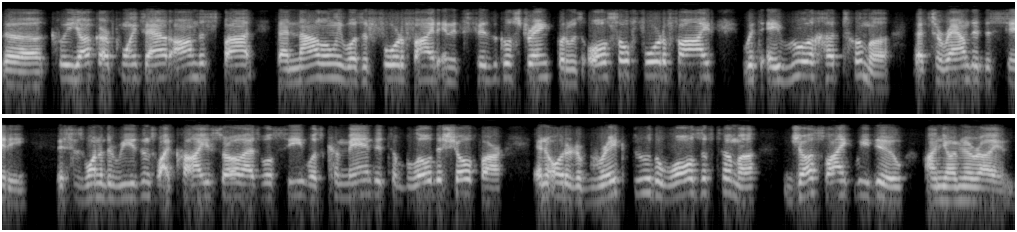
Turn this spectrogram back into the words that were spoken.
The Kli Yakar points out on the spot that not only was it fortified in its physical strength, but it was also fortified with a Ruach HaTumah that surrounded the city. This is one of the reasons why Klal Yisrael, as we'll see, was commanded to blow the shofar in order to break through the walls of Tumah, just like we do on Yom Narayim.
